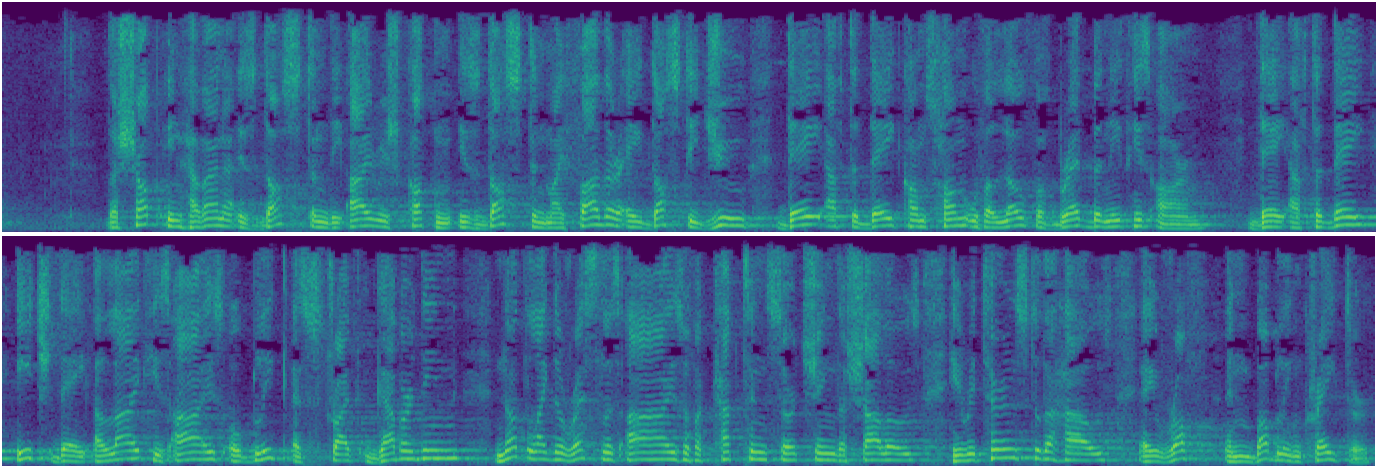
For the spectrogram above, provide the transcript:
The shop in Havana is dust and the Irish cotton is dust and my father, a dusty Jew, day after day comes home with a loaf of bread beneath his arm. Day after day, each day alike, his eyes oblique as striped gabardine, not like the restless eyes of a captain searching the shallows. He returns to the house, a rough and bubbling crater.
